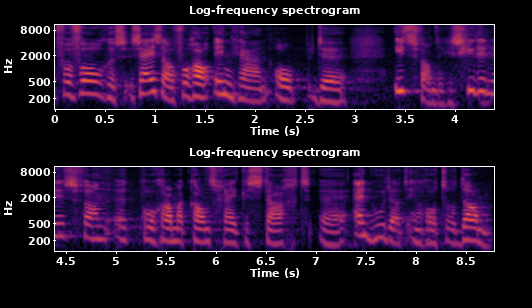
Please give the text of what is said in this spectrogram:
Vervolgens, zij zal vooral ingaan op de, iets van de geschiedenis van het programma Kansrijke Start en hoe dat in Rotterdam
